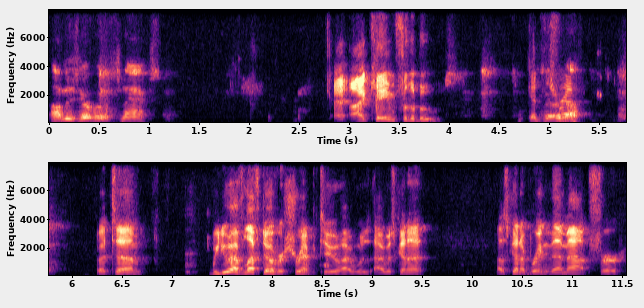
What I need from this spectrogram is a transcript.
I'm just here for the snacks. I, I came for the booze, Get the Fair shrimp. enough. but um, we do have leftover shrimp too. I was I was gonna I was gonna bring them out for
